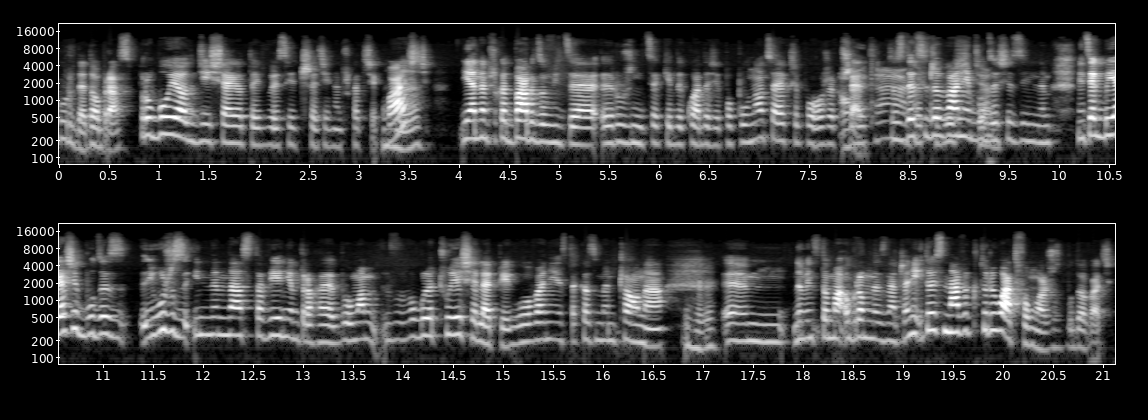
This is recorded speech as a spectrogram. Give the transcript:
kurde, dobra, spróbuję od dzisiaj, od tej 23 na przykład się kłaść. Mhm. Ja na przykład bardzo widzę różnicę, kiedy kładę się po północy, a jak się położę Oj, przed. tak, to zdecydowanie oczywiście. budzę się z innym. Więc jakby ja się budzę z, już z innym nastawieniem trochę, bo mam, w ogóle czuję się lepiej, głowa nie jest taka zmęczona. Mhm. Ym, no więc to ma ogromne znaczenie i to jest nawyk, który łatwo możesz zbudować.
